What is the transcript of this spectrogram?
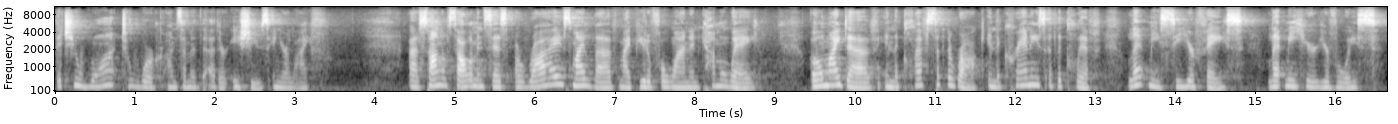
that you want to work on some of the other issues in your life. Uh, Song of Solomon says, Arise, my love, my beautiful one, and come away. O my dove, in the clefts of the rock, in the crannies of the cliff, let me see your face, let me hear your voice.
